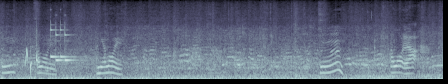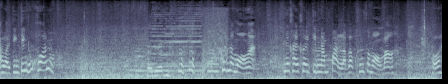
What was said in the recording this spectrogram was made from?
เฮ้ยอร่อย อันนี้อร่อยอืมอร่อยอะอร่อยจริง ๆ ทุกคนแต่เย็นมันขึ้นสมองอะมีใครเคยกินน้ำปั่นแล้วแบบขึ้นสมองบ้างโอ้ย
